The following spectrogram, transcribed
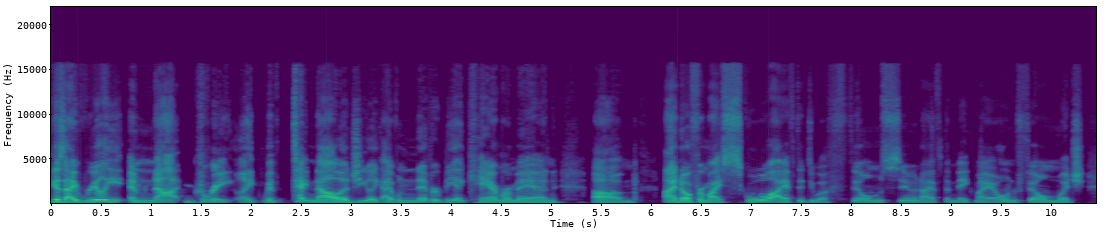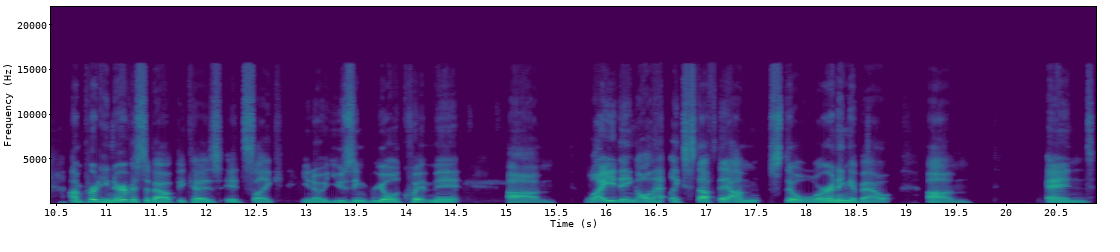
because I really am not great like with technology. Like I will never be a cameraman. Um I know for my school I have to do a film soon. I have to make my own film which I'm pretty nervous about because it's like, you know, using real equipment, um lighting, all that like stuff that I'm still learning about. Um and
